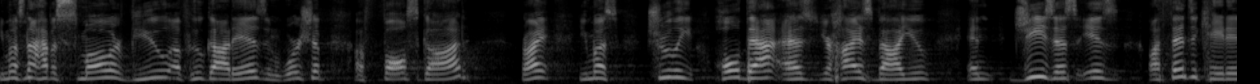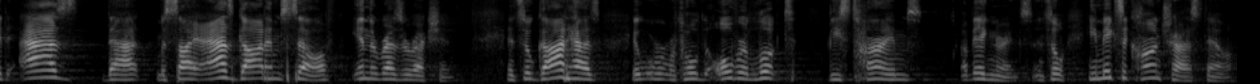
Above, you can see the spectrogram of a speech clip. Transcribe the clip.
You must not have a smaller view of who God is and worship a false God, right? You must truly hold that as your highest value. And Jesus is authenticated as that Messiah, as God Himself in the resurrection. And so God has, we're told, overlooked these times of ignorance. And so He makes a contrast now.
